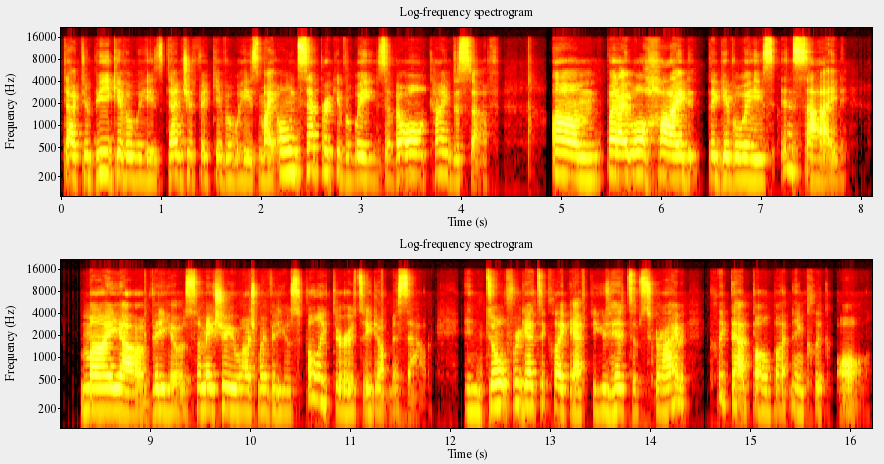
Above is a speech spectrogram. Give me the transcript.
Dr. B giveaways, Denture Fit giveaways, my own separate giveaways of all kinds of stuff. Um, but I will hide the giveaways inside my uh, videos. So make sure you watch my videos fully through so you don't miss out. And don't forget to click after you hit subscribe, click that bell button and click all.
